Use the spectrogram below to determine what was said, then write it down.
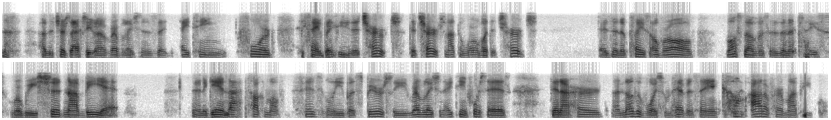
uh, the church actually uh, Revelations at eighteen four is saying basically the church, the church, not the world, but the church is in a place overall. Most of us is in a place where we should not be at. And again, not talking about physically, but spiritually. Revelation eighteen four says, "Then I heard another voice from heaven saying, Come out of her, my people,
